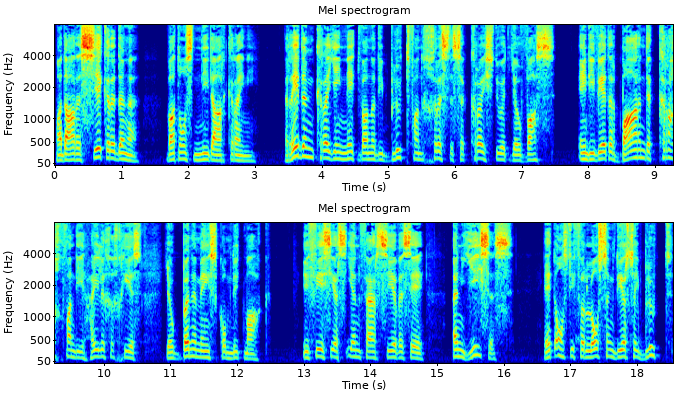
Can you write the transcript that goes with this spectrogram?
Maar daar is sekere dinge wat ons nie daar kry nie. Redding kry jy net wanneer die bloed van Christus se kruisdood jou was en die wederbarende krag van die Heilige Gees jou binnemens kom nuut maak. Efesiërs 1 vers 7 sê: In Jesus het ons die verlossing deur sy bloed,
